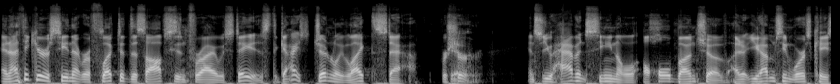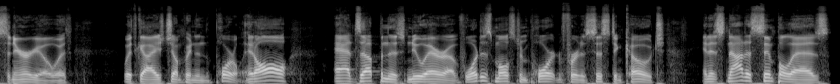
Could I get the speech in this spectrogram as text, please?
And I think you're seeing that reflected this offseason for Iowa State. Is the guys generally like the staff for sure, and so you haven't seen a, a whole bunch of you haven't seen worst case scenario with with guys jumping in the portal. It all adds up in this new era of what is most important for an assistant coach, and it's not as simple as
